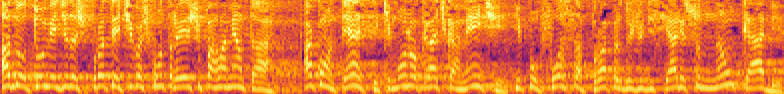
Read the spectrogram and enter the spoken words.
adotou medidas protetivas contra este parlamentar. Acontece que, monocraticamente e por força própria do Judiciário, isso não cabe.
